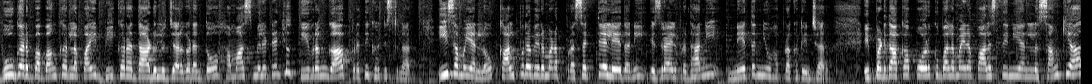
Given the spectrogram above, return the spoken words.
భూగర్భ బంకర్లపై భీకర దాడులు జరగడంతో హమాస్ మిలిటెంట్లు తీవ్రంగా ప్రతిఘటిస్తున్నారు. ఈ సమయంలో కాల్పుర విరమణ ప్రసక్తే లేదని ఇజ్రాయెల్ ప్రధాని నేతన్యూహ ప్రకటించారు. ఇప్పటిదాకా పోరుకు బలమైన పాలస్తీనియన్ల సంఖ్య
